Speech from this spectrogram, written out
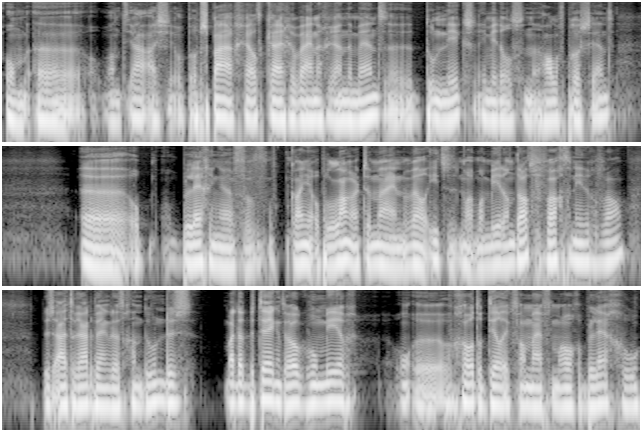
om, eh, want ja, als je op, op spaargeld krijg je weinig rendement. eh, toen niks, inmiddels een half procent. Op, beleggingen kan je op lange termijn wel iets, wat meer dan dat verwachten in ieder geval. Dus uiteraard ben ik dat gaan doen. Dus, maar dat betekent ook hoe meer, hoe groter deel ik van mijn vermogen beleg, hoe,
